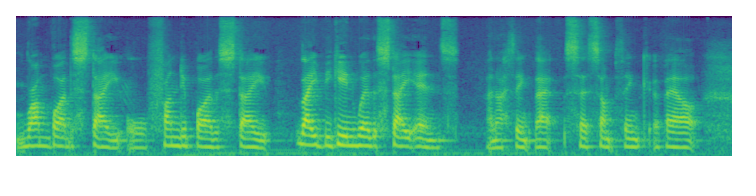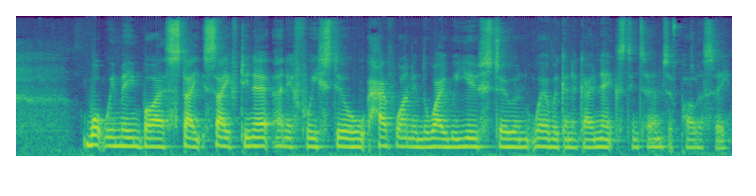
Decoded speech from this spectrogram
run by the state or funded by the state. They begin where the state ends and I think that says something about what we mean by a state safety net and if we still have one in the way we used to and where we're going to go next in terms of policy.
